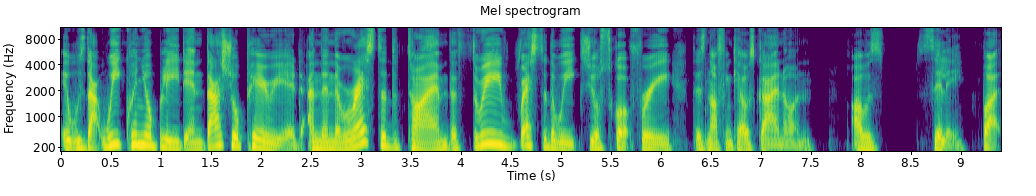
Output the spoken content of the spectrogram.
it was that week when you're bleeding, that's your period. And then the rest of the time, the three rest of the weeks, you're scot free. There's nothing else going on. I was silly, but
